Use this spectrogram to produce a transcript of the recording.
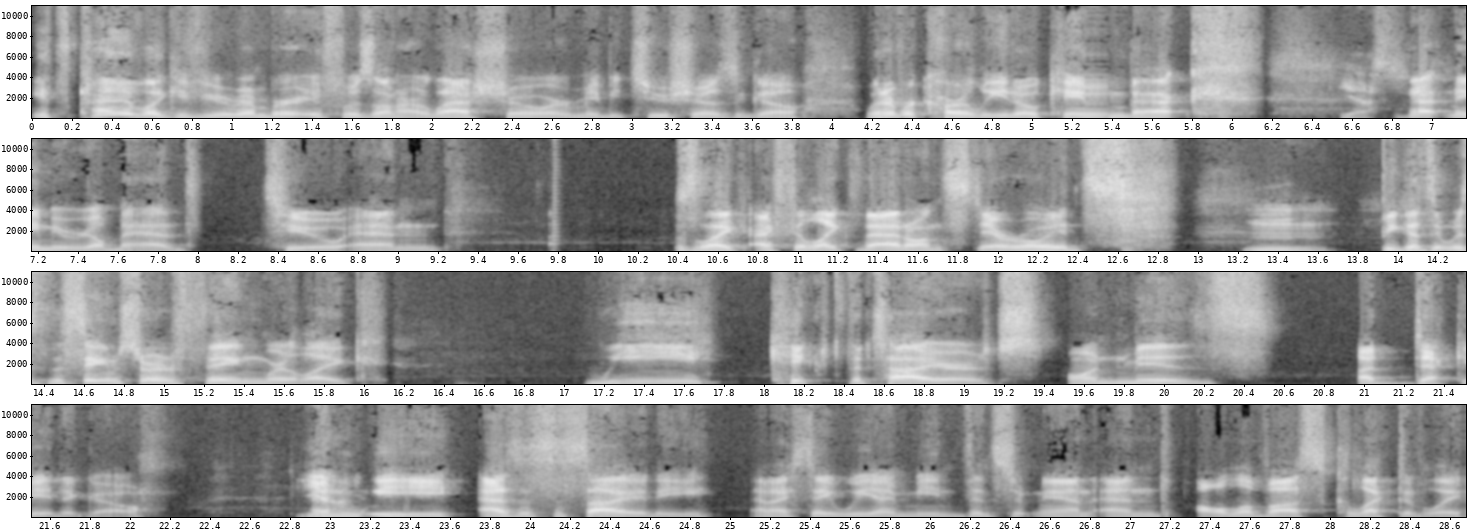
it's kind of like if you remember if it was on our last show or maybe two shows ago, whenever Carlito came back, yes. that made me real mad too. And it was like I feel like that on steroids. Mm. Because it was the same sort of thing where like we kicked the tires on Miz a decade ago. Yeah. And we, as a society, and I say we, I mean Vince McMahon and all of us collectively,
